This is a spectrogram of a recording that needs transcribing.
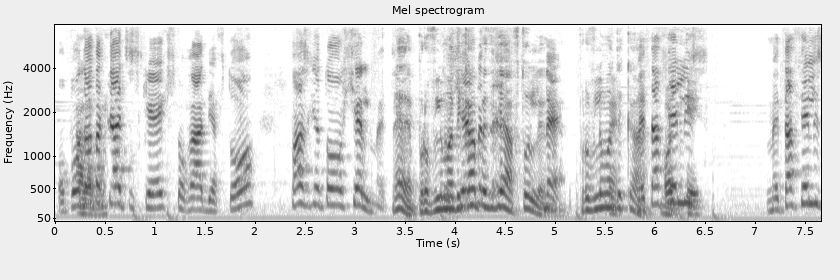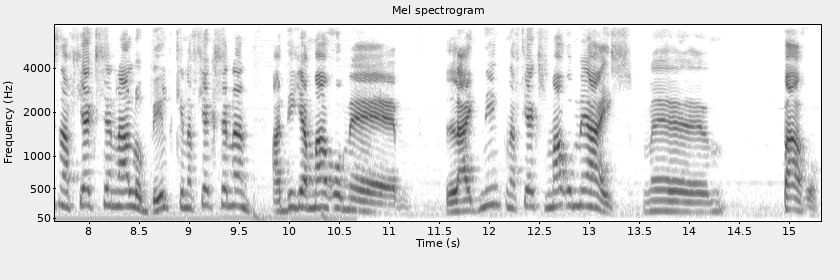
Οπότε Κατάλαβα. όταν κάτσεις και έχεις το γάντι αυτό, πας για το helmet. Ναι, προβληματικά Το helmet, παιδιά, αυτό λέμε. ναι. Προβληματικά. Μετά, οκ. θέλεις, μετά θέλεις να φτιάξεις ένα άλλο build και να φτιάξεις έναν, αντί για μάγο με lightning, να φτιάξεις μάγο με ice, με πάγο.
